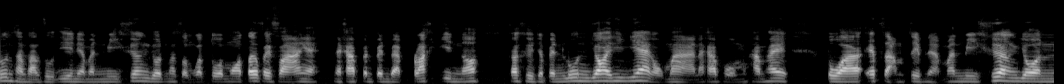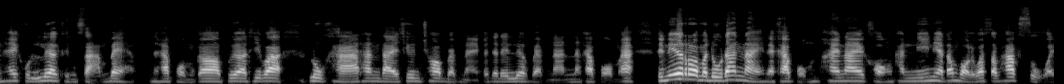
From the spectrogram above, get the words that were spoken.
รุ่น 330e เนี่ยมันมีเครื่องยนต์ผสมกับตัวมอเตอร์ไฟฟ้าไงนะครับเป็นเป็นแบบปลั๊กอินเนาะก็คือจะเป็นรุ่นย่อยที่แยกออกมานะครับผมทำให้ ตัว F30 เนี่ยมันมีเครื่องยนต์ให้คุณเลือกถึง 3 แบบนะครับผมก็เพื่อที่ว่าลูกค้าท่านใดชื่นชอบแบบไหนก็จะได้เลือกแบบนั้นนะครับผมอะทีนี้เรามาดูด้านในนะครับผมภายในของคันนี้เนี่ยต้องบอกเลยว่าสภาพสวย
